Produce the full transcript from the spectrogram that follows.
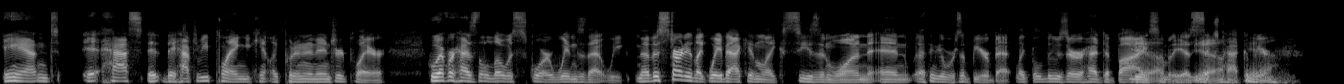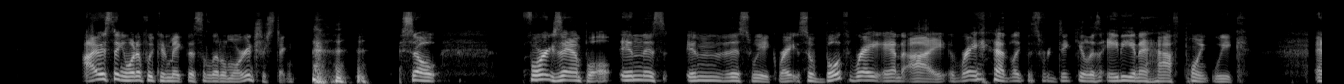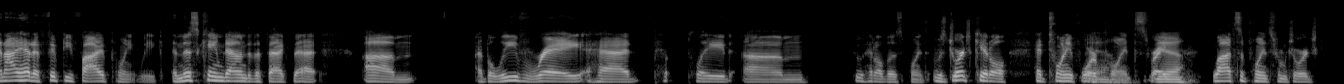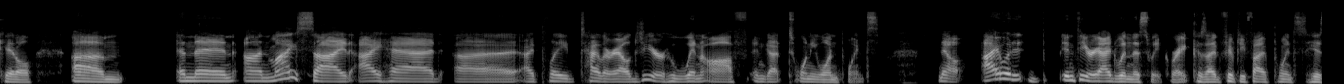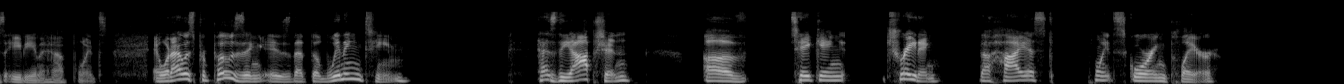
and it has it, they have to be playing. You can't like put in an injured player whoever has the lowest score wins that week. Now this started like way back in like season one, and I think there was a beer bet. Like the loser had to buy Yeah, somebody a six pack of beer. I was thinking, what if we could make this a little more interesting? So, for example, in this in this week, right? So both Ray and I, Ray had like this ridiculous 80 and a half point week, and I had a 55 point week. And this came down to the fact that um I believe Ray had p- played um who had all those points? It was George Kittle had 24 Yeah, points, right? Yeah. lots of points from George Kittle. Um, and then on my side, I had uh, I played Tyler Allgeier, who went off and got 21 points. Now, I would, in theory, I'd win this week, right? Because I had 55 points to his 80 and a half points. And what I was proposing is that the winning team has the option of taking trading the highest point scoring player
